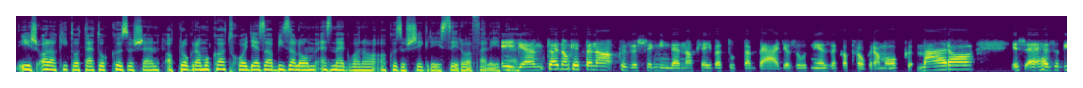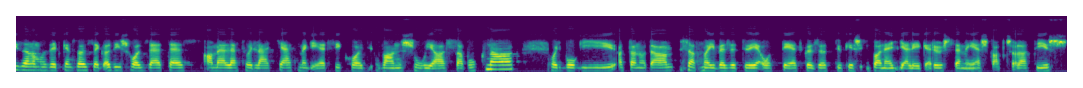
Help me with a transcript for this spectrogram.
és alakítottátok közösen a programokat, hogy ez a bizalom, ez megvan a, a közösség részéről felé. Igen, tulajdonképpen a közösség mindennapjaiba tudtak beágyazódni ezek a programok mára, és ehhez a bizalomhoz egyébként valószínűleg az is hozzátesz, amellett, hogy látják, meg érzik, hogy van súlya a szavuknak, hogy Bogi, a tanoda szakmai vezetője ott élt közöttük, és van egy elég erős személyes kapcsolat is.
